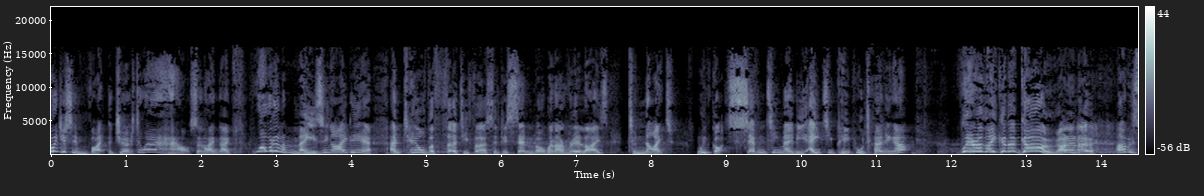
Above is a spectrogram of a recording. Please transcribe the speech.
We just invite the church to our house. And I'm going, what an amazing idea. Until the 31st of December, when I realized tonight we've got 70, maybe 80 people turning up where are they going to go? I don't know. I was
